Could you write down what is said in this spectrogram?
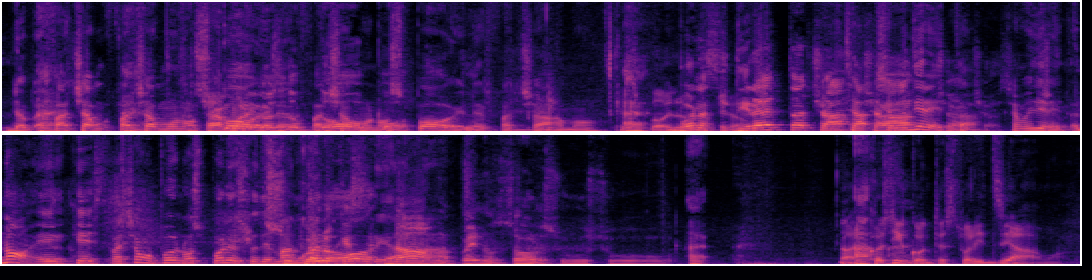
Dopo, Eh, facciamo, eh, facciamo uno facciamo le cose spoiler. dopo- Facciamo uno dopo, spoiler. dopo. Facciamo. Eh, spoiler buonasera, facciamo? diretta, ciao, ciao, siamo in diretta. ciao, ciao, siamo in ciao, diretta. ciao, No, e ciao. che facciamo poi uno spoiler su The su quello che Mandalorian. no, ma poi non solo su, su eh, No, Ah, così ah. contestualizziamo.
